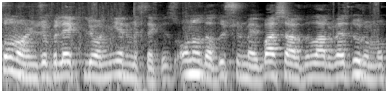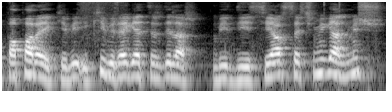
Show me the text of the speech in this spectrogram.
Son oyuncu Black Leon 28. Onu da düşürmeyi başardılar ve durumu Papara ekibi 2-1'e getirdiler. Bir DCR seçimi gelmiş.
